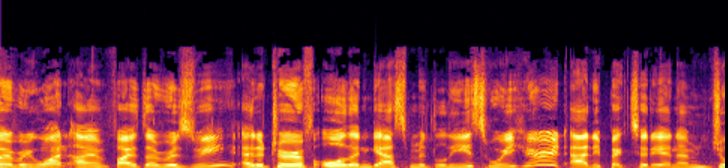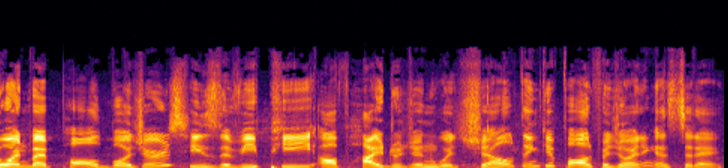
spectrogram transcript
everyone, I am Faiza Rizvi, editor of Oil and Gas Middle East. We're here at ADIPEC today and I'm joined by Paul Bogers. He's the VP of Hydrogen with Shell. Thank you, Paul, for joining us today.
